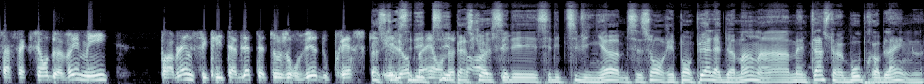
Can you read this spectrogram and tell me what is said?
sa section de vins, mais le problème, c'est que les tablettes étaient toujours vides ou presque. Parce que c'est des, ben, petits, des, vignobles. C'est ça, on répond plus à la demande. En même temps, c'est un beau problème.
